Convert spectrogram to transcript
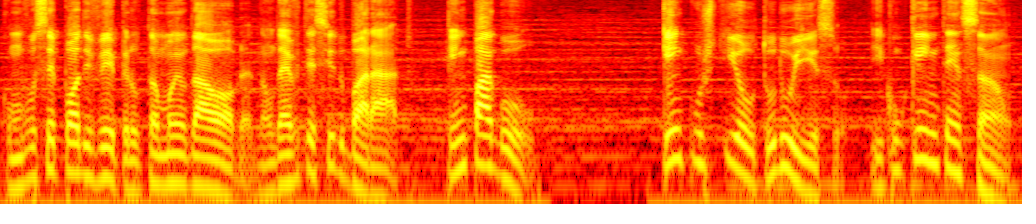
Como você pode ver pelo tamanho da obra, não deve ter sido barato. Quem pagou? Quem custeou tudo isso? E com que intenção?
